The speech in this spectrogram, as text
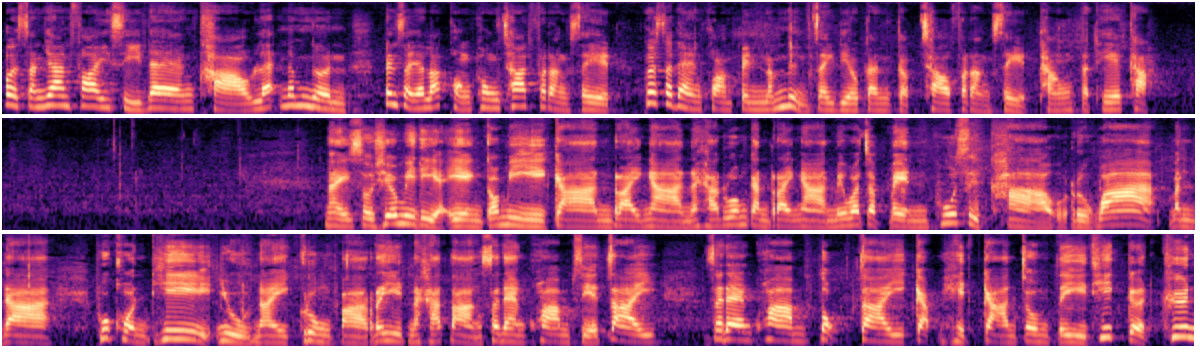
เปิดสัญญาณไฟสีแดง ขาวและน้ำเงิน เป็นสัญลักษณ์ของธงชาติฝรั่งเศส เพื่อแสดงความเป็นน้ำหนึ่งใจเดียวกันกับชาวฝรั่งเศสทั้งประเทศค่ะ ในโซเชียลมีเดียเองก็มีการรายงานนะคะ ร่วมกันรายงานไม่ว่าจะเป็นผู้สื่อข่าวหรือว่าบรรดา ผู้คนที่อยู่ในกรุงปารีสนะคะ ต่างแสดงความเสียใจ แสดงความตกใจกับเหตุการณ์โจมตีที่เกิดขึ้น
